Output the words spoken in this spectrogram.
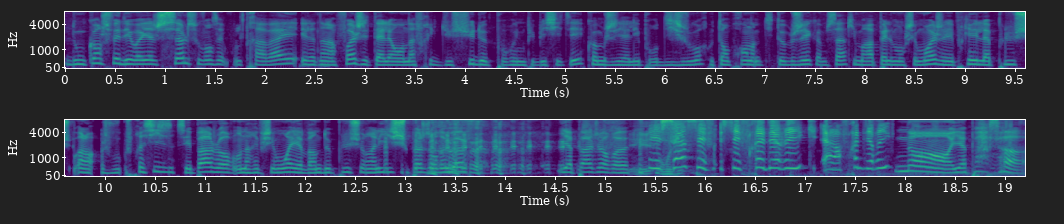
Donc quand je fais des voyages seuls, souvent c'est pour le travail. Et la dernière fois, j'étais allée en Afrique du Sud pour une publicité. Comme j'y allais pour 10 jours, autant prendre un petit objet comme ça qui me rappelle mon chez moi. J'avais pris la pluche. Alors je, vous, je précise, c'est pas genre on arrive chez moi, il y a 22 pluches sur un lit. Je suis pas ce genre de meuf. Il y a pas genre. euh, Et ça, c'est c'est Frédéric. Alors, Frédéric, Non, il y a pas ça.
